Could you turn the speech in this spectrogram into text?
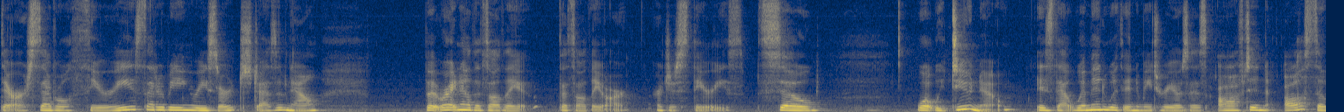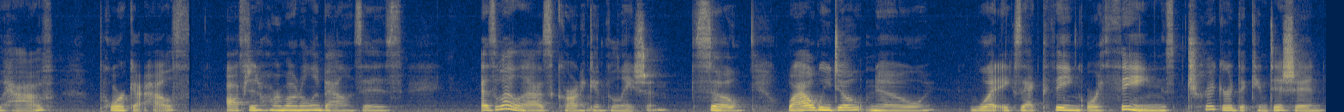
There are several theories that are being researched as of now, but right now that's all they that's all they are, are just theories. So, what we do know is that women with endometriosis often also have poor gut health, often hormonal imbalances, as well as chronic inflammation. So, while we don't know what exact thing or things triggered the condition,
